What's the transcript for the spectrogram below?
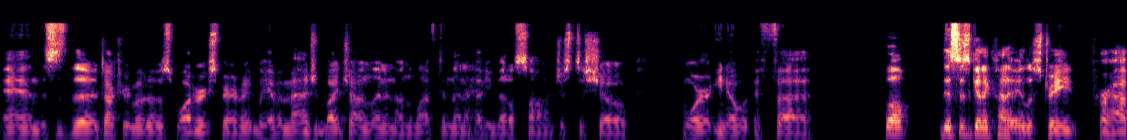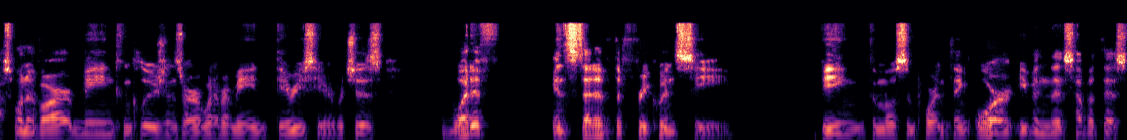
and this is the Dr. Emoto's water experiment. We have "Imagine" by John Lennon on the left, and then a heavy metal song just to show more. You know, if uh, well, this is going to kind of illustrate perhaps one of our main conclusions or one of our main theories here, which is what if instead of the frequency being the most important thing, or even this, how about this,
